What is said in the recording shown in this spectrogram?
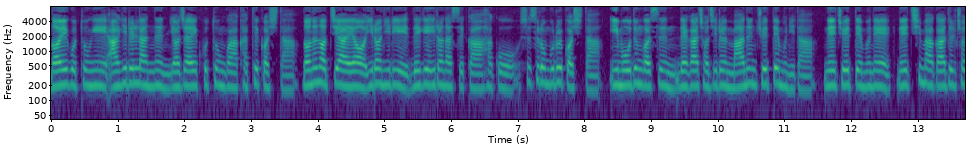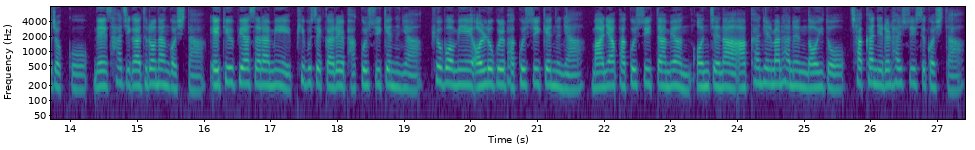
너의 고통이 아기를 낳는 여자의 고통과 같을 것이다. 너는 어찌하여 이런 일이 내게 일어났을까 하고 스스로 물을 것이다. 이 모든 것은 내가 저지른 많은 죄 때문이다. 내 죄 때문에 내 치마가 들쳐졌고 내 사지가 드러난 것이다. 에티오피아 사람이 피부 색깔을 바꿀 수 있겠느냐? 표범이 얼룩을 바꿀 수 있겠느냐? 만약 바꿀 수 있다면 언제나 악한 일만 하는 너희도 착한 일을 할 수 있을 것이다.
